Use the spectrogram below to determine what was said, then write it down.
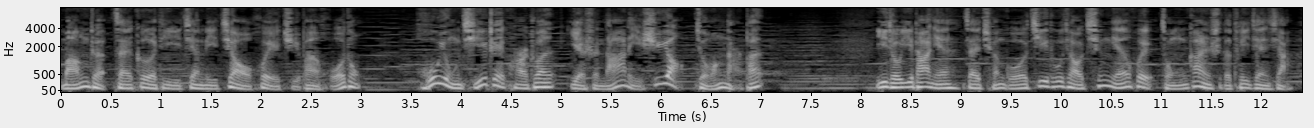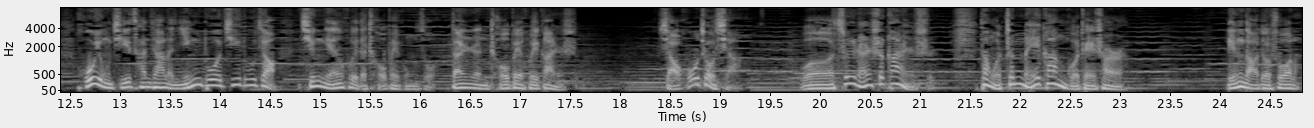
忙着在各地建立教会、举办活动。胡永琪这块砖也是哪里需要就往哪儿搬。一九一八年，在全国基督教青年会总干事的推荐下，胡永琪参加了宁波基督教青年会的筹备工作，担任筹备会干事。小胡就想：我虽然是干事，但我真没干过这事儿啊。领导就说了：“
